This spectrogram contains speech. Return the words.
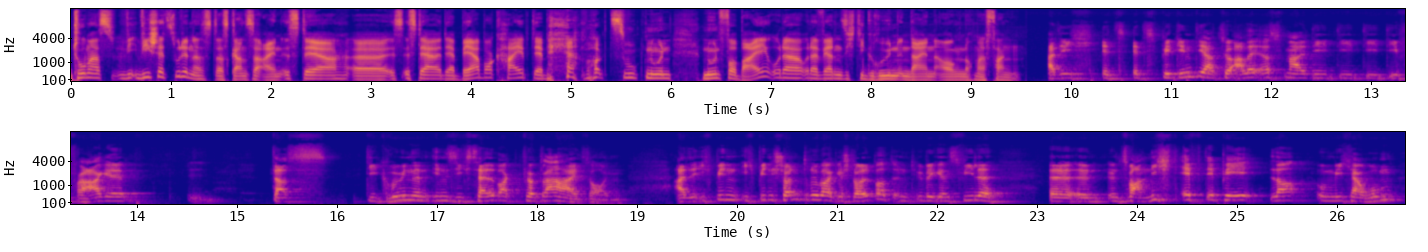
Thomas, wie, wie, schätzt du denn das, das Ganze ein? Ist der, äh, ist, ist der, der Baerbock-Hype, der Baerbock-Zug nun, nun vorbei oder, oder werden sich die Grünen in deinen Augen nochmal fangen? Also ich, jetzt, jetzt beginnt ja zuallererst mal die, die, die, die Frage, dass die Grünen in sich selber für Klarheit sorgen. Also ich bin, ich bin schon drüber gestolpert und übrigens viele, äh, und zwar nicht FDPler um mich herum,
